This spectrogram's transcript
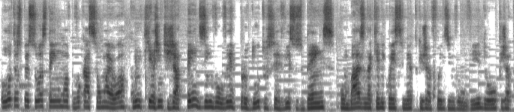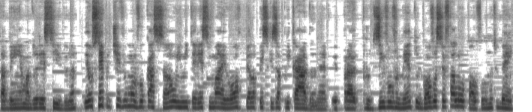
Outras pessoas têm uma vocação maior com que a gente já tem desenvolver produtos, serviços, bens base naquele conhecimento que já foi desenvolvido ou que já está bem amadurecido, né? Eu sempre tive uma vocação e um interesse maior pela pesquisa aplicada, né? Para o desenvolvimento, igual você falou, Paulo, falou muito bem,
